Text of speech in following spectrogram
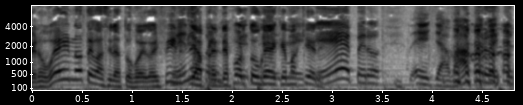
Pero bueno, te vacilas tu juego y fin. Bueno, y aprendes pero, portugués, ¿qué- ¿qué más quieres? qué? Pero eh, ya va, pero este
